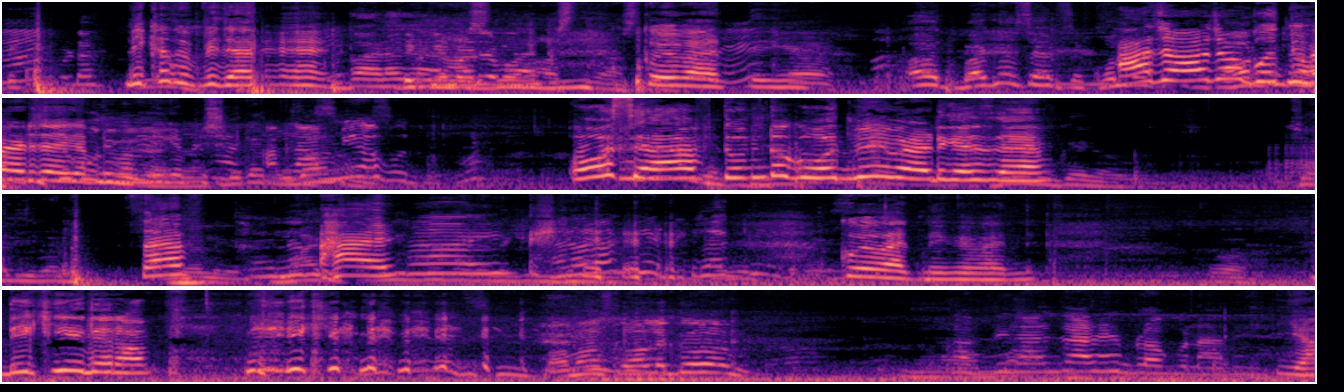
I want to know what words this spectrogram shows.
टिक्की बेटा। जा रहे हैं। कोई बात नहीं है। खोल। आ जाओ आ जाओ गोद में बैठ जाएगी अपनी मम्मी के पीछे। ओ सैफ तुम तो गोद में ही बैठ गए सैफ सैफ हाय। कोई बात नहीं कोई बात नहीं। देखिए इधर आप। देखिए मामा अस्सलाम वालेकुम। सब्ज़ी लाने जा रहे हैं ब्लॉग बना रहे हैं। या।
